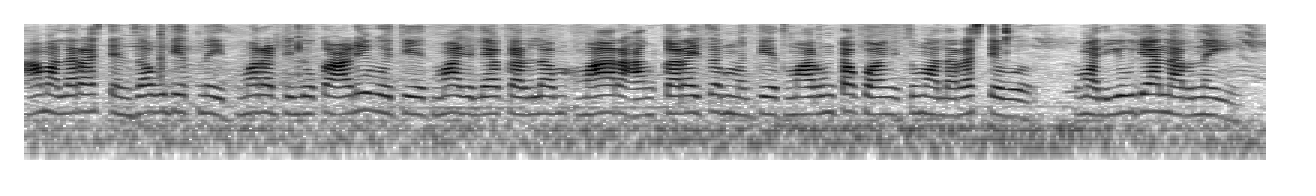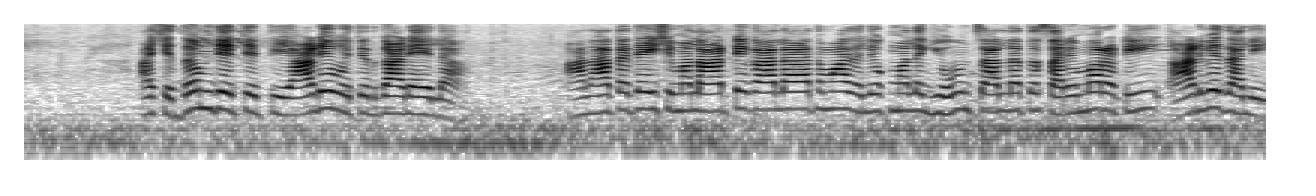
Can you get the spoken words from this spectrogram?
आम्हाला रस्त्याने जाऊ देत नाहीत. मराठी लोक आडे होतेत माझ्या लेकराला मारहाण करायचं म्हणतेत. मारून टाकू आम्ही तुम्हाला रस्त्यावर. तुम्हाला येऊ देणार नाही. असे दम देते ते. आडे होतेत गाड्याला. आणि आता त्याशी मला अटॅक आला तर माझा लोक मला घेऊन चालला तर सारे मराठी आडवे झाले.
